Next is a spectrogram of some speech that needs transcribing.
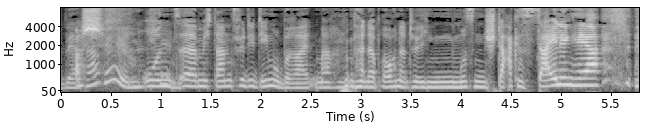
Bertha. Ach, schön, Und Äh, mich dann für die Demo bereit machen, weil da braucht natürlich ein, muss ein starkes Styling her.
